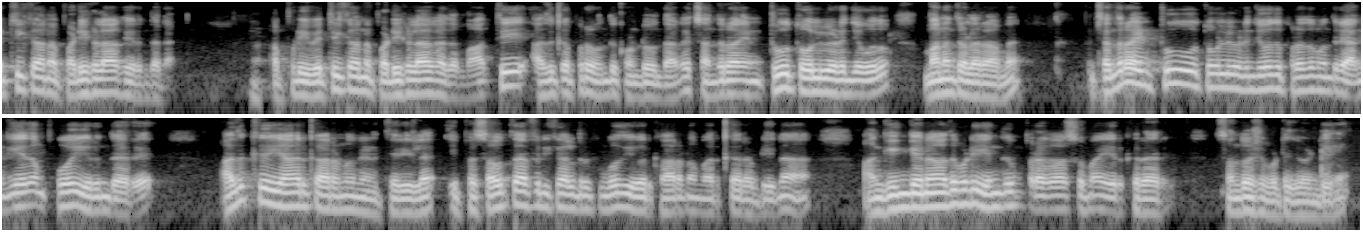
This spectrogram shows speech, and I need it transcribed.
வெற்றிக்கான படிகளாக இருந்தன. அப்படி வெற்றிக்கான படிகளாக அதை மாத்தி அதுக்கப்புறம் வந்து கொண்டு வந்தாங்க. சந்திராயன் டூ தோல்வி அடைஞ்ச போதும் மனம் தளராம. சந்திராயன் டூ தோல்வி அடைஞ்ச போது பிரதம மந்திரி அங்கேயே தான் போய் இருந்தாரு. அதுக்கு யார் காரணம்னு எனக்கு தெரியல. இப்போ சவுத் ஆப்பிரிக்காவில் இருக்கும்போது இவர் காரணமாக இருக்கார் அப்படின்னா அங்கிங்கனாதபடி எங்கும் பிரகாசமாக இருக்கிறாரு. சந்தோஷப்பட்டுக்க வேண்டியதான்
